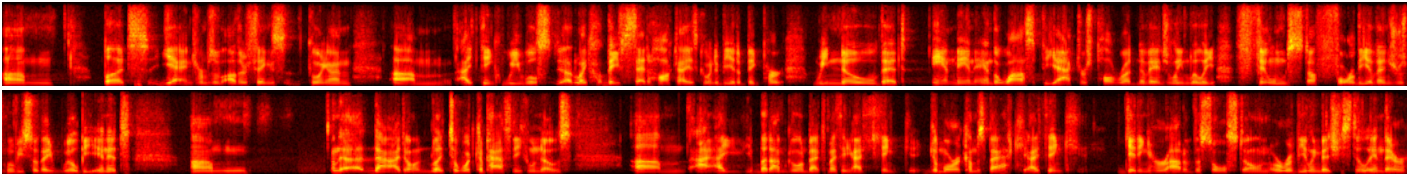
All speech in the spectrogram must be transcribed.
Um, but yeah, in terms of other things going on, um, I think we will. Like they've said, Hawkeye is going to be at a big part. We know that Ant Man and the Wasp, the actors Paul Rudd and Evangeline Lilly, filmed stuff for the Avengers movie, so they will be in it. Um, uh, now I don't like to what capacity, who knows. Um, I, I but I'm going back to my thing. I think Gamora comes back. I think getting her out of the Soul Stone or revealing that she's still in there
